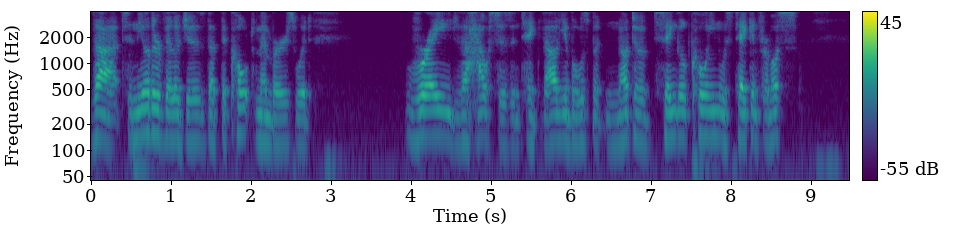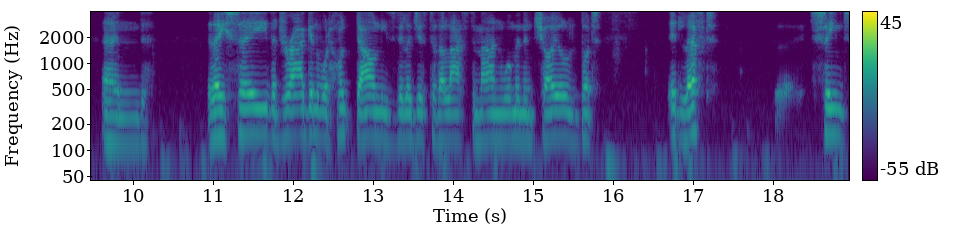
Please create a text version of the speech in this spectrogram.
that in the other villages that the cult members would raid the houses and take valuables but not a single coin was taken from us and they say the dragon would hunt down these villages to the last man woman and child but it left it seemed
